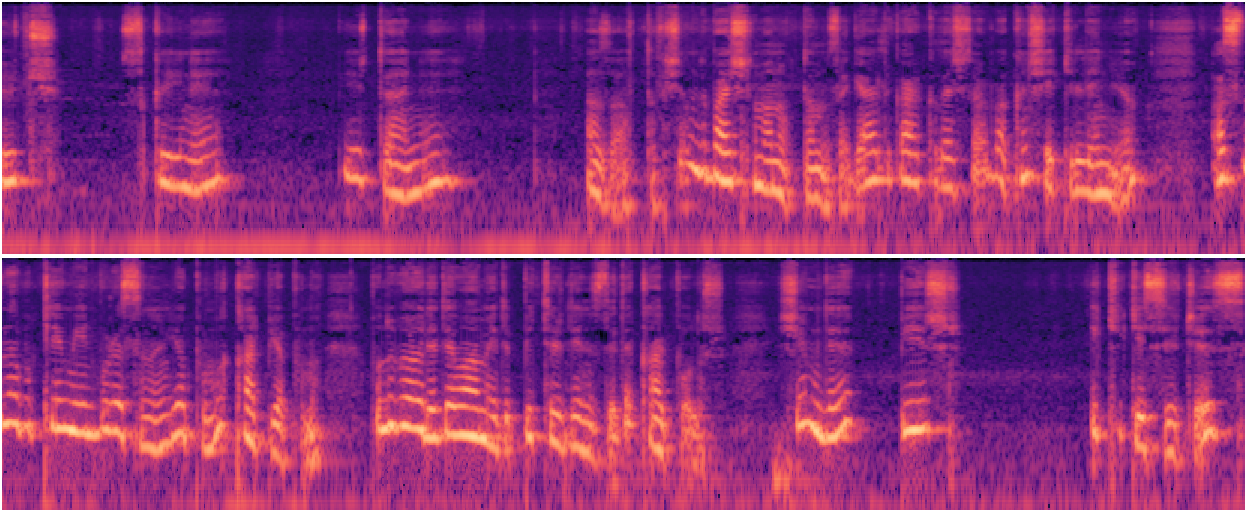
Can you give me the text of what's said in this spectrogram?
üç sık iğne bir tane azalttık. Şimdi başlama noktamıza geldik arkadaşlar. Bakın şekilleniyor. Aslında bu kemiğin burasının yapımı kalp yapımı. Bunu böyle devam edip bitirdiğinizde de kalp olur. Şimdi bir iki keseceğiz.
